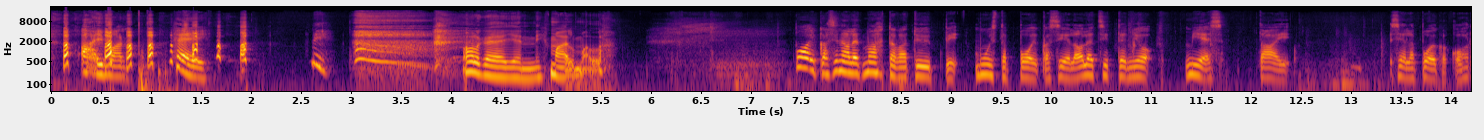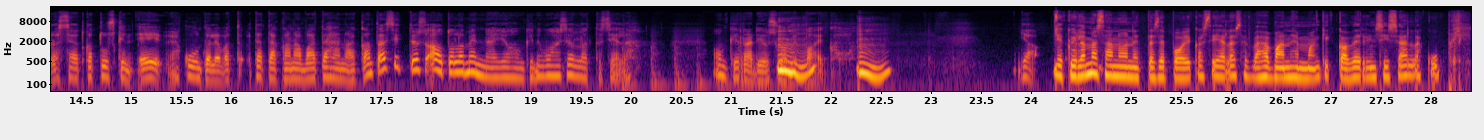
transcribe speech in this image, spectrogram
Aivan. Hei. Niin. Olga ja Jenni maailmalla. Poika, sinä olet mahtava tyyppi. Muista poika, siellä olet sitten jo mies tai siellä poikakohdassa, jotka tuskin ei kuuntelevat tätä kanavaa tähän aikaan. Tai sitten jos autolla mennään johonkin, niin voihan se olla, että siellä onkin Radio Suomi mm-hmm. paikalla. Mm-hmm. Ja, ja kyllä mä sanon, että se poika siellä, se vähän vanhemmankin kaverin sisällä kuplii.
